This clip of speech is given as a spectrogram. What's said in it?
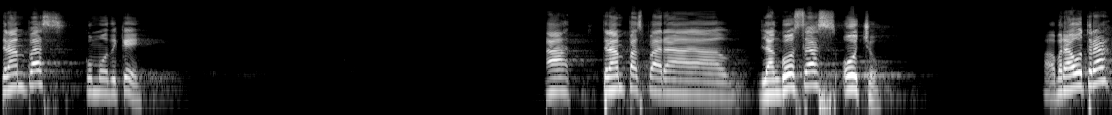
Trampas, ¿como de qué? Ah, trampas para langostas, ocho. ¿Habrá otra?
